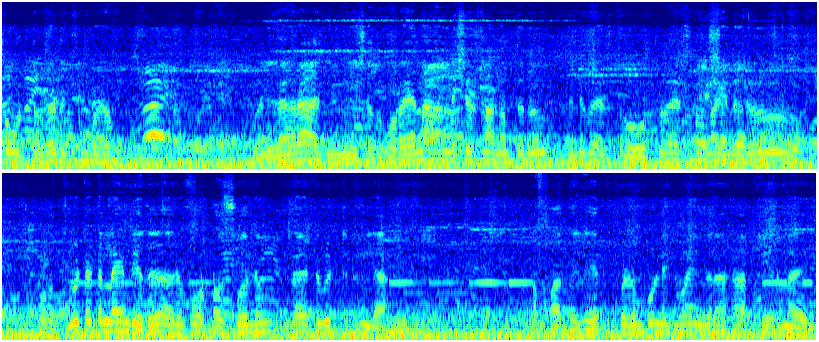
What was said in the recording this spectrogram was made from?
ഷോട്ടുകൾ എടുക്കുമ്പോഴും പുള്ളിക്കാരൻ അന്വേഷിച്ചത് കുറേ നാളിന് ശേഷം അങ്ങനത്തെ ഒരു ഇതിൽ ത്രോട്ട് വേഷം ഒരു പുറത്ത് വിട്ടിട്ടില്ല അതിന്റെ ഇത്. ഒരു ഫോട്ടോസ് പോലും ഇതായിട്ട് വിട്ടിട്ടില്ല. അപ്പോൾ അതിൽ എപ്പോഴും പുള്ളിക്ക് ഭയങ്കര ഹാപ്പി ആയിരുന്നു അതിൽ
